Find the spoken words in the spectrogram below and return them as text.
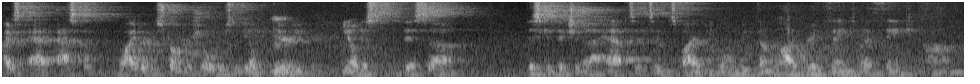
I just ask for wider and stronger shoulders to be able to carry, you know, this this uh, this conviction that I have to, to inspire people. And we've done a lot of great things, but I think, um,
